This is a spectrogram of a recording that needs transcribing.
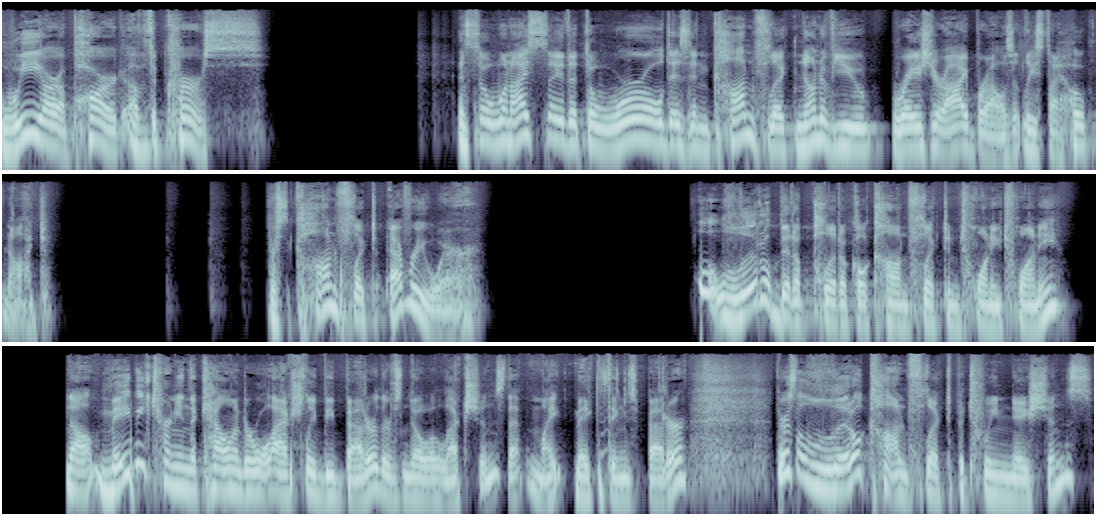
We are a part of the curse. And so when I say that the world is in conflict, none of you raise your eyebrows, at least I hope not. There's conflict everywhere. A little bit of political conflict in 2020. Now, maybe turning the calendar will actually be better. There's no elections. That might make things better. There's a little conflict between nations.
